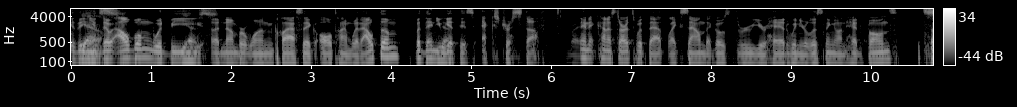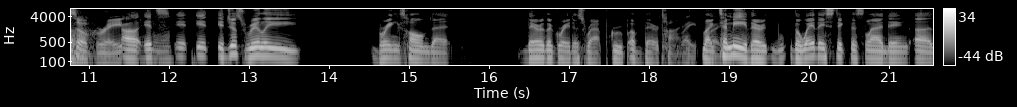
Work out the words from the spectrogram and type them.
Yeah. the, Yes. the album would be Yes. a number one classic all time without them, but then you Yeah. get this extra stuff. Right. And it kind of starts with that like sound that goes through your head when you're listening on headphones. It's so great. uh, it's it, it it just really brings home that they're the greatest rap group of their time. Right, Like right. to me, they're the way they stick this landing. Uh,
